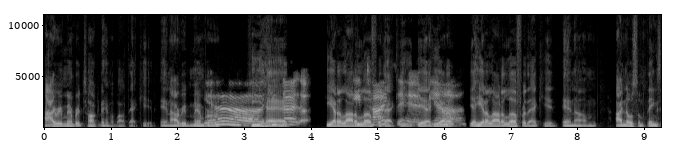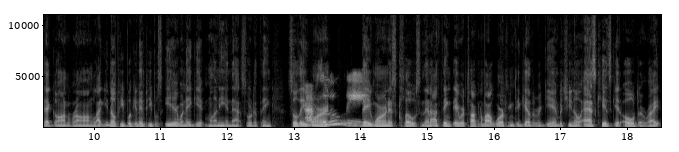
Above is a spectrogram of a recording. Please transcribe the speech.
I remember talking to him about that kid. And I remember yeah. he had- said, uh, he had a lot of love for that kid. him, Yeah, he had a yeah, he had a lot of love for that kid. And um I know some things had gone wrong. Like, you know, people get in people's ear when they get money and that sort of thing. So they weren't they weren't as close. And then I think they were talking about working together again. But you know, as kids get older, right?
